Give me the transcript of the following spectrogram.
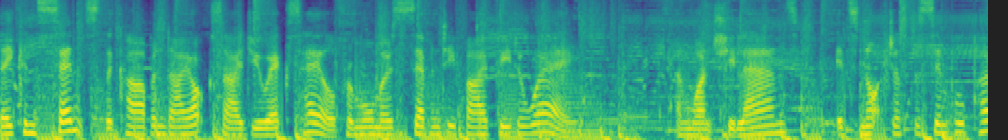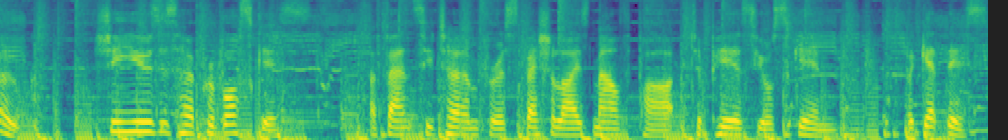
they can sense the carbon dioxide you exhale from almost 75 feet away. And once she lands, it's not just a simple poke. She uses her proboscis, a fancy term for a specialized mouth part, to pierce your skin. But get this,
